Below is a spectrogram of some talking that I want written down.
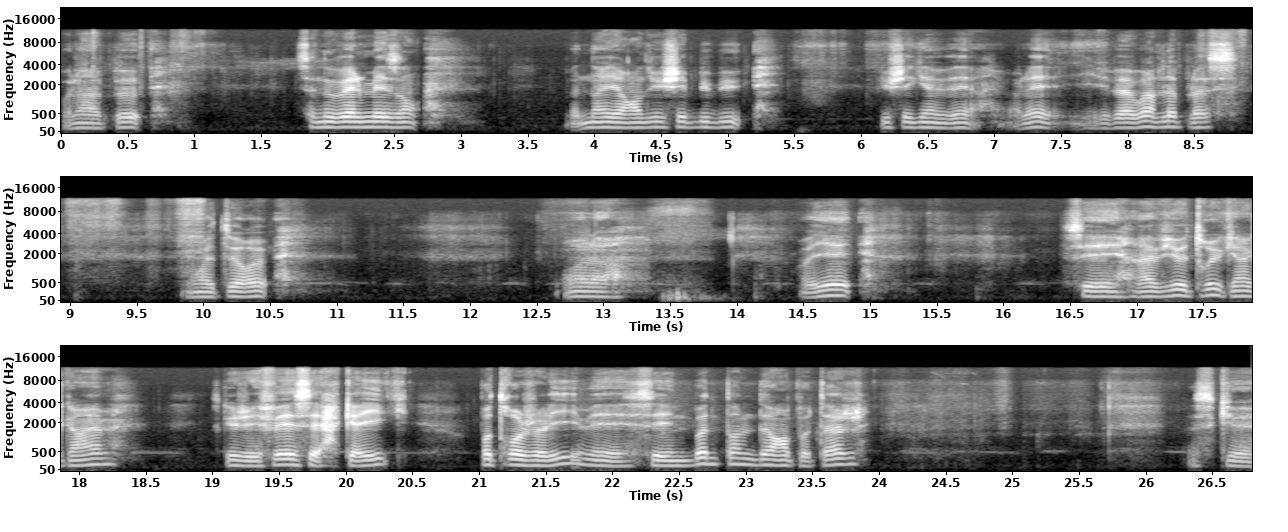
voilà un peu sa nouvelle maison. Maintenant, il est rendu chez Bubu, plus chez Game Vert. Voilà, il va avoir de la place. Ils vont être heureux. Voilà. Vous voyez, c'est un vieux truc hein, quand même. Ce que j'ai fait, c'est archaïque. Pas trop joli, mais c'est une bonne tente de rempotage. Parce que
